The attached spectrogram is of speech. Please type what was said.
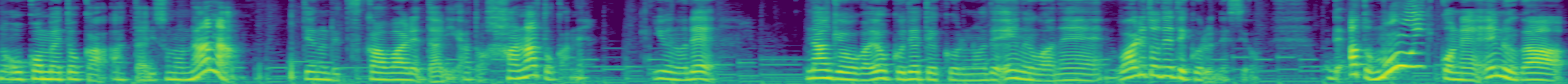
のお米とかあったりその7っていうので使われたりあと花とかねいうのでな行がよく出てくるので N はね割と出てくるんですよ。であともう一個ね N が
